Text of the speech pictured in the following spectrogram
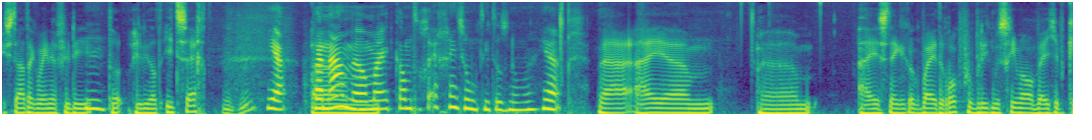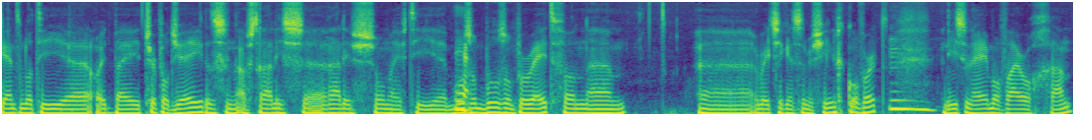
die staat, ik weet niet of jullie, Hm. dat, jullie dat iets zegt. Ja, qua naam wel, Ehm, maar ik kan toch echt geen songtitels noemen. Ja. Nou, hij, ehm, ehm, hij is denk ik ook bij het rockpubliek misschien wel een beetje bekend, omdat hij eh, ooit bij Triple J, dat is een Australisch eh, radiostation, heeft hij eh, Bulls, Ja. on, Bulls on Parade van ehm eh, Rage Against the Machine gecoverd. Mm. En die is toen helemaal viral gegaan.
